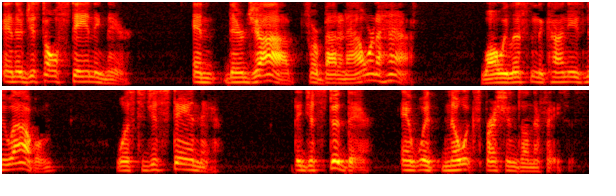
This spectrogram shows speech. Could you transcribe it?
and they're just all standing there, and their job for about an hour and a half, while we listened to Kanye's new album, was to just stand there. They just stood there and with no expressions on their faces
